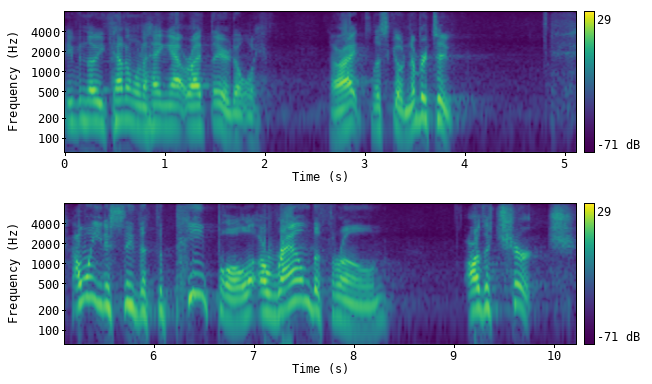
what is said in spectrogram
even though you kind of want to hang out right there, don't we? All right, let's go. Number two. I want you to see that the people around the throne are the church.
